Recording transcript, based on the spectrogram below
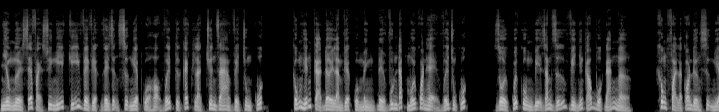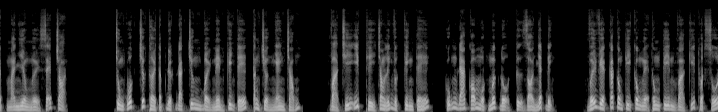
Nhiều người sẽ phải suy nghĩ kỹ về việc gây dựng sự nghiệp của họ với tư cách là chuyên gia về Trung Quốc, cống hiến cả đời làm việc của mình để vun đắp mối quan hệ với Trung Quốc, rồi cuối cùng bị giam giữ vì những cáo buộc đáng ngờ. Không phải là con đường sự nghiệp mà nhiều người sẽ chọn. Trung Quốc trước thời tập được đặc trưng bởi nền kinh tế tăng trưởng nhanh chóng, và chí ít thì trong lĩnh vực kinh tế cũng đã có một mức độ tự do nhất định. Với việc các công ty công nghệ thông tin và kỹ thuật số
